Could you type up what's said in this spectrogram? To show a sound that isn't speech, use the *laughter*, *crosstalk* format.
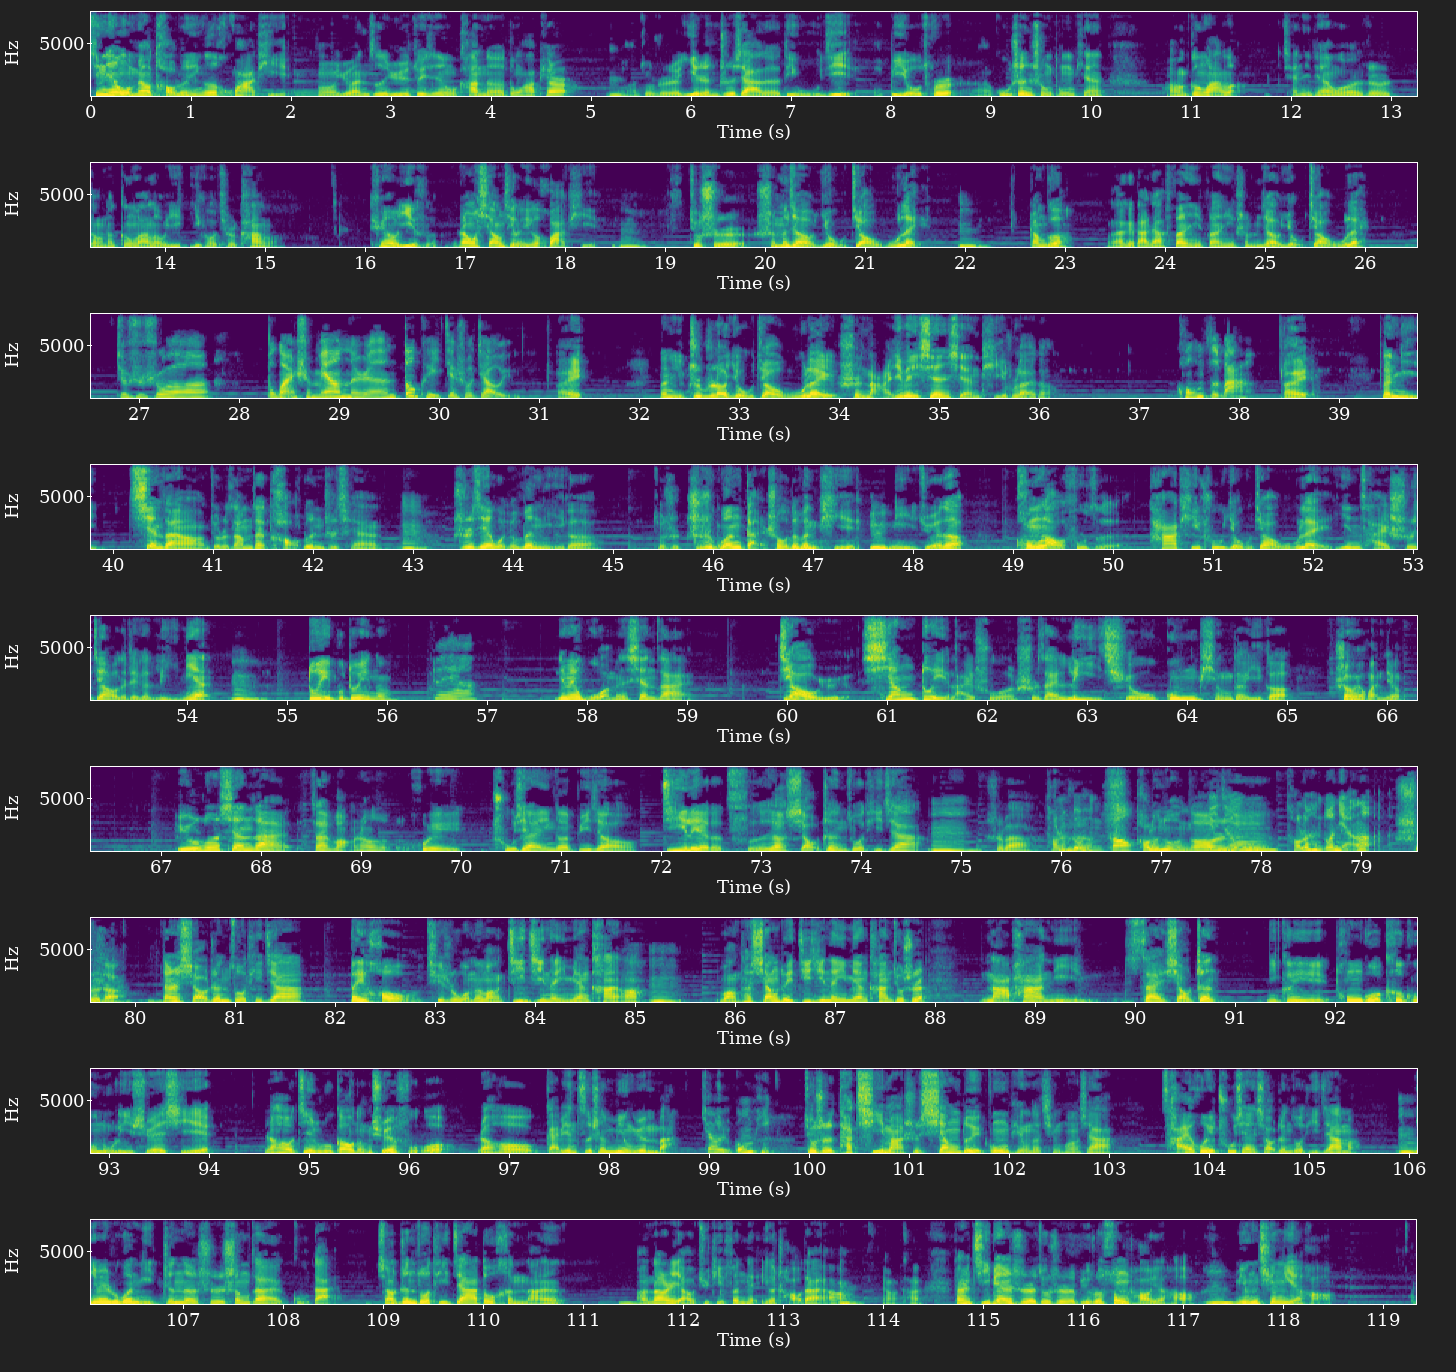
今天我们要讨论一个话题，嗯、源自于最近我看的动画片儿，嗯啊，就是《一人之下》的第五季《碧游村儿》啊，《古参圣童篇》，好像更完了。前几天我这等它更完了，我一一口气儿看了，挺有意思，让我想起了一个话题，嗯就是什么叫有教无类。嗯，张哥，我来给大家翻译翻译，什么叫有教无类？就是说，不管什么样的人都可以接受教育。哎，那你知不知道有教无类是哪一位先贤提出来的？孔子吧，哎，那你现在啊，就是咱们在讨论之前，嗯直接我就问你一个，就是直观感受的问题。嗯你觉得孔老夫子他提出有教无类、因材施教的这个理念，嗯，对不对呢？对啊，因为我们现在教育相对来说是在力求公平的一个社会环境。比如说，现在在网上会出现一个比较激烈的词，叫“小镇做题家嗯，”，是吧？讨论度很高，讨论度很高，已经讨论很多年了。是的。但是“小镇做题家”背后，其实我们往积极那一面看啊，嗯往它相对积极那一面看，就是哪怕你在小镇，你可以通过刻苦努力学习，然后进入高等学府，然后改变自身命运吧。教育公平。就是它起码是相对公平的情况下，才会出现小镇做题家嘛。嗯，因为如果你真的是生在古代，小镇做题家都很难啊。当然也要具体分哪一个朝代啊，嗯然后看。但是即便是就是比如说宋朝也好，嗯明清也好，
